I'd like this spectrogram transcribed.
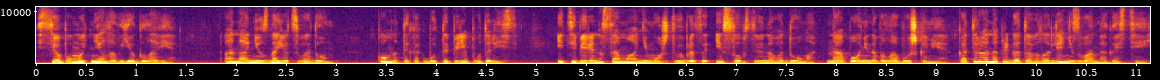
Все помутнело в ее голове. Она не узнает свой дом. Комнаты как будто перепутались. И теперь она сама не может выбраться из собственного дома, наполненного ловушками, которые она приготовила для незваных гостей.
